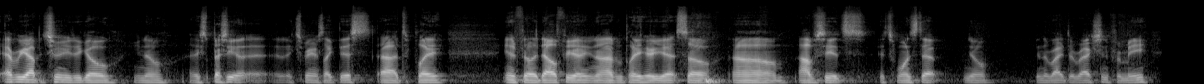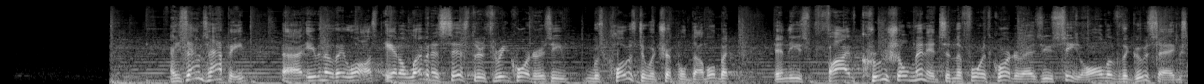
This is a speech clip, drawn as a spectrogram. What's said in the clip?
every opportunity to go, you know, especially a, an experience like this uh, to play in Philadelphia. You know, I haven't played here yet, so um, obviously it's it's one step, you know, in the right direction for me. He sounds happy, uh, even though they lost. He had 11 assists through three quarters. He was close to a triple double, but in these five crucial minutes in the fourth quarter, as you see, all of the goose eggs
